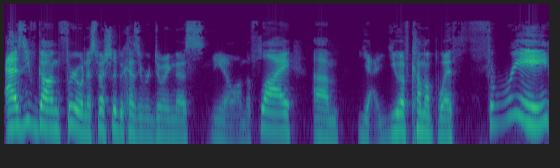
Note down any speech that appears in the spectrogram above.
as you've gone through, and especially because we were doing this, you know, on the fly, um, yeah, you have come up with three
